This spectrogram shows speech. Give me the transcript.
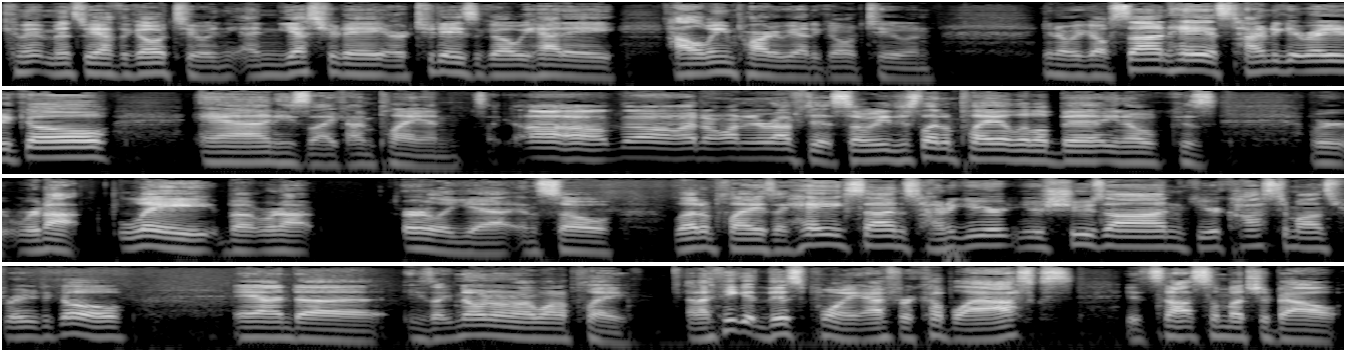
commitments we have to go to. And, and yesterday or two days ago, we had a Halloween party we had to go to, and you know, we go, son, hey, it's time to get ready to go and he's like, I'm playing. It's like, oh no, I don't want to interrupt it. So we just let him play a little bit, you know, because we're we're not late, but we're not early yet. And so let him play. He's like, hey son, it's time to get your, your shoes on, get your costume on, it's ready to go. And uh, he's like, no, no, no, I want to play. And I think at this point, after a couple asks, it's not so much about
